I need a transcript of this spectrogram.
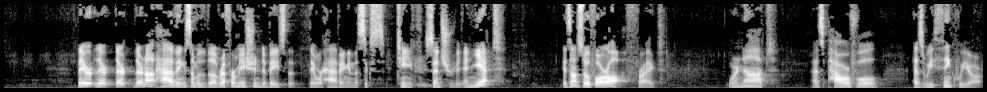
They're, they're, they're, they're not having some of the Reformation debates that they were having in the 16th century. And yet, it's not so far off, right? We're not as powerful as we think we are.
